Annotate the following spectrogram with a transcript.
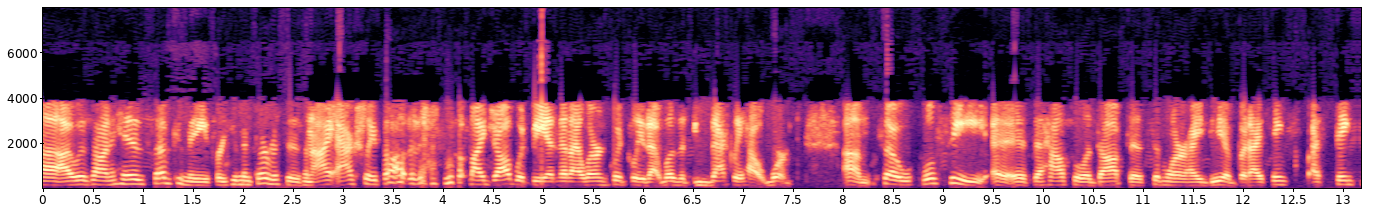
uh, I was on his subcommittee for human services, and I actually thought that that's what my job would be, and then I learned quickly that wasn't exactly how it worked. Um, so we'll see uh, if the House will adopt a similar idea, but I think I think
